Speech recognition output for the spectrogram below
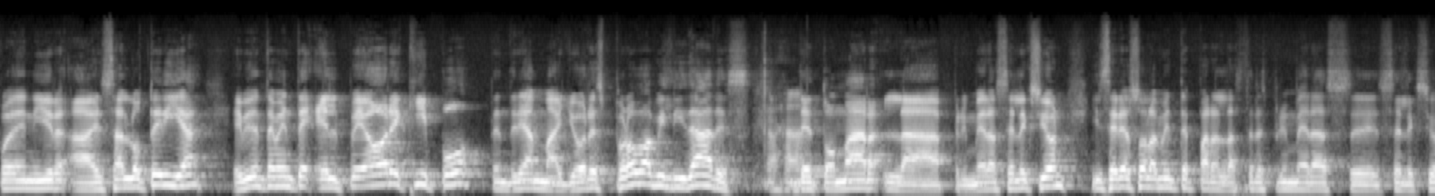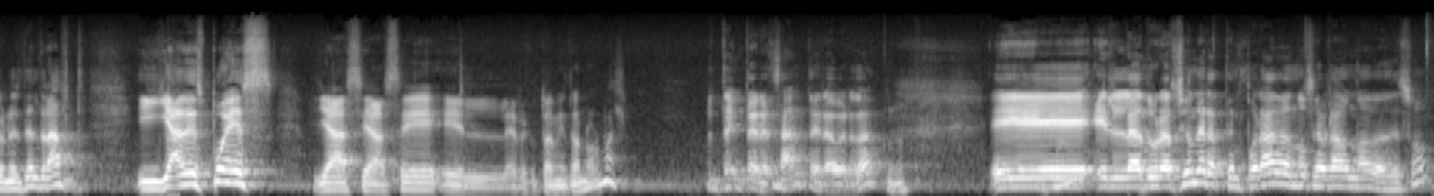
pueden ir a esa lotería. Evidentemente, el peor equipo tendría mayores probabilidades Ajá. de tomar la primera selección y sería solamente para las tres primeras eh, selecciones del draft. Y ya después, ya se hace el reclutamiento normal. Está interesante, la verdad. Eh, en la duración de la temporada, ¿no se ha hablado nada de eso?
